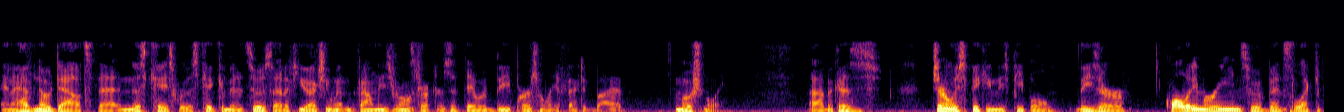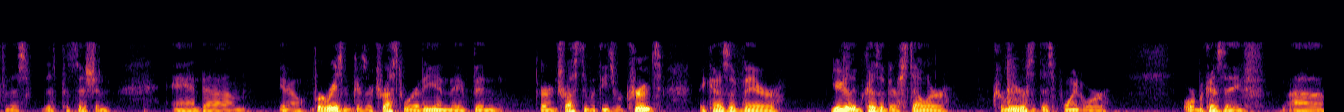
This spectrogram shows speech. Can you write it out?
And I have no doubts that in this case where this kid committed suicide, if you actually went and found these drill instructors, that they would be personally affected by it, emotionally. Uh, because generally speaking, these people, these are quality Marines who have been selected for this this position, and um, you know for a reason because they're trustworthy and they've been they're entrusted with these recruits because of their usually because of their stellar careers at this point, or or because they've uh,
